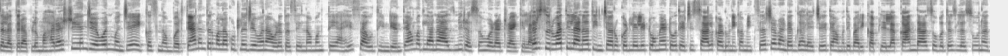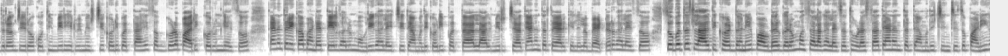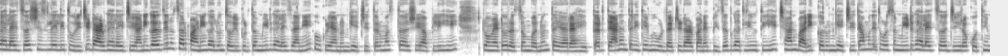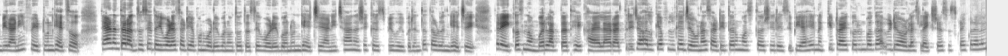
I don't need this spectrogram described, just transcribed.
चला तर आपलं महाराष्ट्रीयन जेवण म्हणजे एकच नंबर. त्यानंतर मला कुठलं जेवण आवडत असेल ना, मग ते आहे साऊथ इंडियन. त्यामधला ना आज मी रसम वडा ट्राय केला. तर सुरुवातीला ना 3-4 उकडलेले टोमॅटो त्याची साल काढून एका मिक्सरच्या भांड्यात घालायचे. त्यामध्ये बारीक कापलेला कांदा, सोबतच लसूण, अद्रक, जिरं, कोथिंबीर, हिरवी मिरची, कढीपत्ता हे सगळं बारीक करून घ्यायचं. त्यानंतर एका भांड्यात तेल घालून मोहरी घालायची. त्यामध्ये कढीपत्ता, लाल मिरच्या, त्यानंतर तयार केलेलं बॅटर घालायचं. सोबतच लाल तिखट, धने पावडर, गरम मसाला घालायचा थोडासा. त्यानंतर त्यामध्ये चिंचेचं पाणी घालायचं. शिजलेली तुरीची डाळ घालायची आणि गरजेनुसार पाणी घालून चवीपुरतं मीठ घालायचं आणि एक उकळी आणून घ्यायची. तर मस्त अशी आपली ही टोमॅटो रसम बनून तयार आहे. तर त्यानंतर इथे मी उडदाची डाळ पाण्यात भिजत घातली होती. ही छान बारीक करून घ्यायची. त्यामध्ये थोडंसं मीठ घालायचं, जिरं, कोथिंबीर आणि फेटून घ्यायचं. त्यानंतर जसे दहीवड्यासाठी आपण वडे बनवतो तसे वडे बनवून घ्यायचे आणि छान असे क्रिस्पी होईपर्यंत तळून घ्यायचे. तर एकच नंबर लागतात हे खायला. रात्रीच्या हलक्या-फुलक्या जेवणासाठी तर मस्त अशी रेसिपी आहे. नक्की ट्राय करून बघा. व्हिडिओ आवडल्यास लाईक, शेअर, सबस्क्राईब करायला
